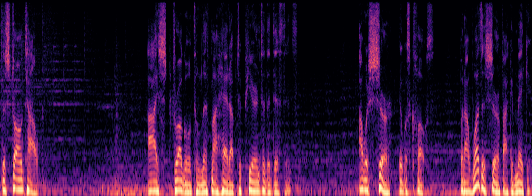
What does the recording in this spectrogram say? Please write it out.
The Strong Tower. I struggled to lift my head up to peer into the distance. I was sure it was close, but I wasn't sure if I could make it.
